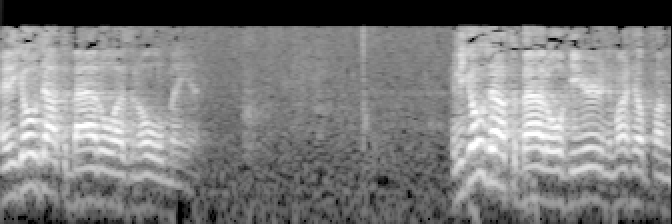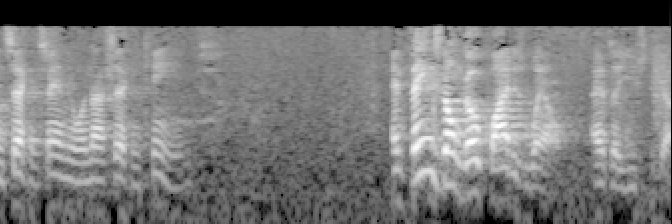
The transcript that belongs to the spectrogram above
And he goes out to battle as an old man. And he goes out to battle here, and it might help if I'm in 2 Samuel and not 2 Kings. And things don't go quite as well as they used to go.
